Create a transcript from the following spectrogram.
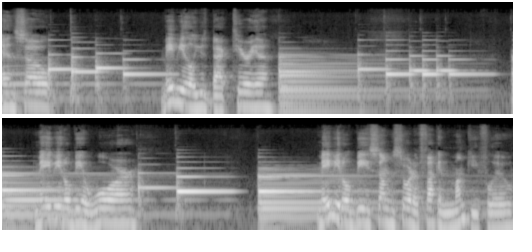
and so maybe they'll use bacteria. Maybe it'll be a war. Maybe it'll be some sort of fucking monkey flu.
